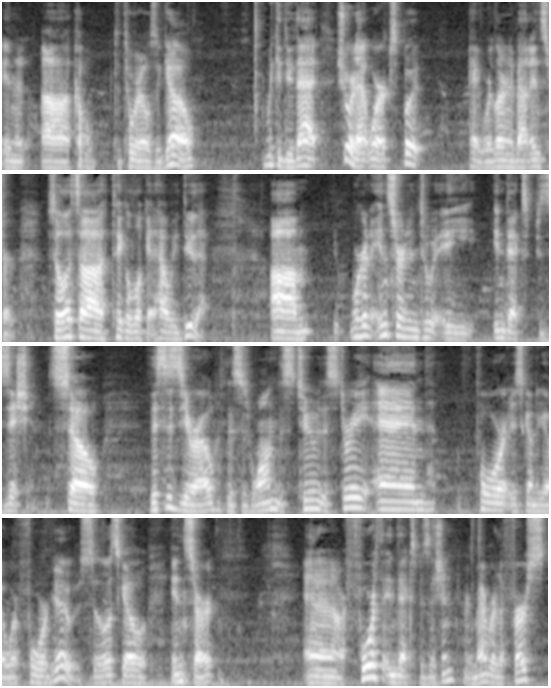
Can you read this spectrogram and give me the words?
in a uh, couple tutorials ago. We could do that. Sure, that works, but hey, we're learning about insert. So let's uh, take a look at how we do that. Um, we're going to insert into a index position. So this is 0, this is 1, this is 2, this is 3, and 4 is going to go where 4 goes. So let's go insert. And our fourth index position, remember the first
